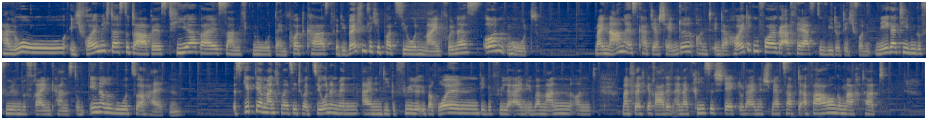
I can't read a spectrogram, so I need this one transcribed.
Hallo, ich freue mich, dass du da bist, hier bei Sanftmut, dein Podcast für die wöchentliche Portion Mindfulness und Mut. Mein Name ist Katja Schendl und in der heutigen Folge erfährst du, wie du dich von negativen Gefühlen befreien kannst, um innere Ruhe zu erhalten. Es gibt ja manchmal Situationen, wenn einen die Gefühle überrollen, die Gefühle einen übermannen und man vielleicht gerade in einer Krise steckt oder eine schmerzhafte Erfahrung gemacht hat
